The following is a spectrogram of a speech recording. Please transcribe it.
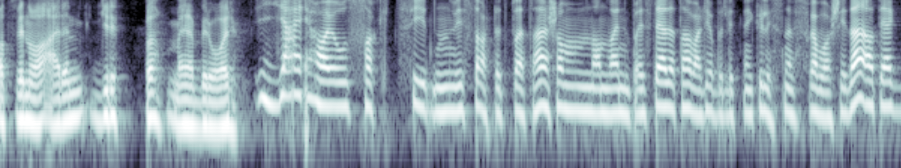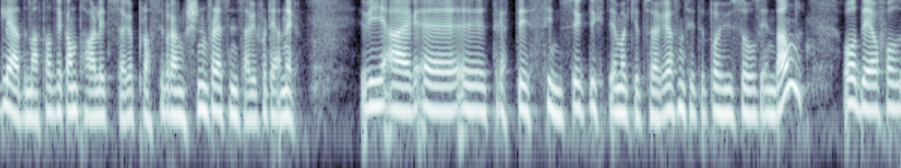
at vi nå er en gruppe med byråer? Jeg har jo sagt siden vi startet på dette, her, som Nan var inne på i sted, dette har vært jobbet litt med kulissene fra vår side, at jeg gleder meg til at vi kan ta litt større plass i bransjen, for det syns jeg vi fortjener. Vi er eh, 30 sinnssykt dyktige markedsførere som sitter på huset hos Inbound. Og det å få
